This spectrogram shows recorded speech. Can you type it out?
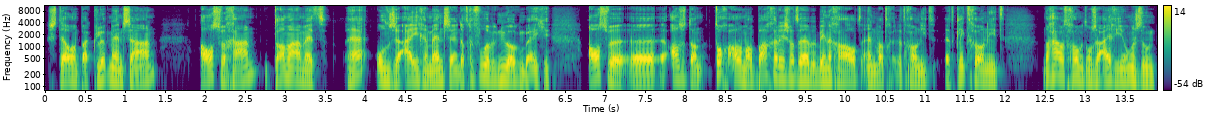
Stel een paar clubmensen aan. Als we gaan, dan maar met hè, onze eigen mensen. En dat gevoel heb ik nu ook een beetje. Als, we, uh, als het dan toch allemaal bagger is wat we hebben binnengehaald. En wat het gewoon niet, het klikt gewoon niet. Dan gaan we het gewoon met onze eigen jongens doen.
